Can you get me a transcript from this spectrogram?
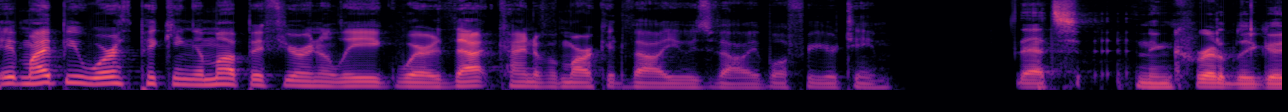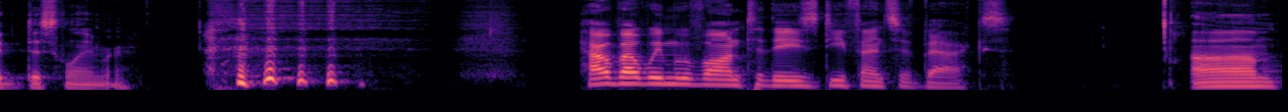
it might be worth picking him up if you're in a league where that kind of a market value is valuable for your team. That's an incredibly good disclaimer. how about we move on to these defensive backs? Um,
